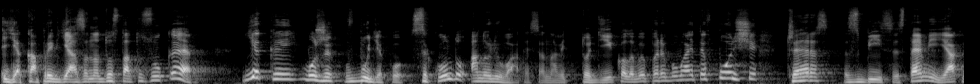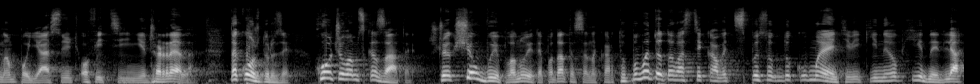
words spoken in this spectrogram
яка прив'язана до статусу УКР, який може в будь-яку секунду анулюватися навіть тоді, коли ви перебуваєте в Польщі через збій системі, як нам пояснюють офіційні джерела. Також, друзі, хочу вам сказати, що якщо ви плануєте податися на карту побиту, то вас цікавить список документів, який необхідний для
